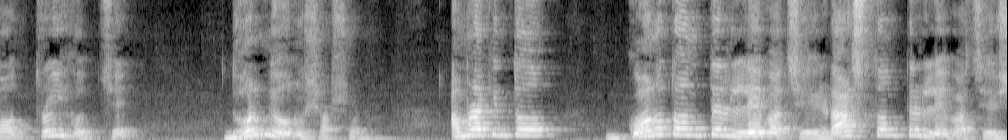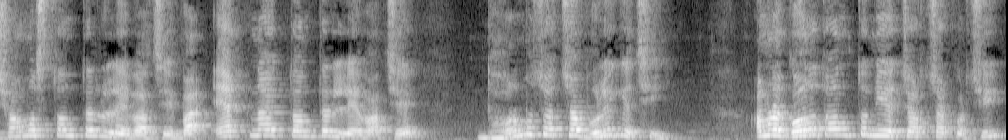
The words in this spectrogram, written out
মন্ত্রই হচ্ছে ধর্মীয় অনুশাসন। আমরা কিন্তু গণতন্ত্রের লেব আছে, রাজতন্ত্রের লেব আছে, সমাজতন্ত্রের লেব আছে বা একনায়কতন্ত্রের লেব আছে, ধর্মচর্চা ভুলে গেছি। আমরা গণতন্ত্র নিয়ে চর্চা করছি,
